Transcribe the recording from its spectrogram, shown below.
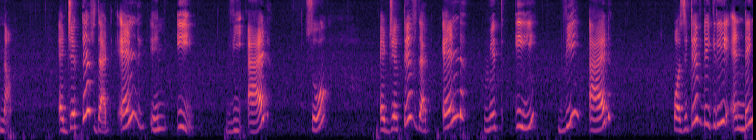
Now, adjectives that end in e we add. So, adjectives that end with e we add positive degree ending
